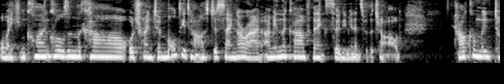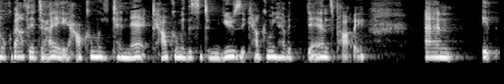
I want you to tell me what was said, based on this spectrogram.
or making client calls in the car or trying to multitask, just saying, all right, I'm in the car for the next 30 minutes with a child. How can we talk about their day? How can we connect? How can we listen to music? How can we have a dance party? And it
